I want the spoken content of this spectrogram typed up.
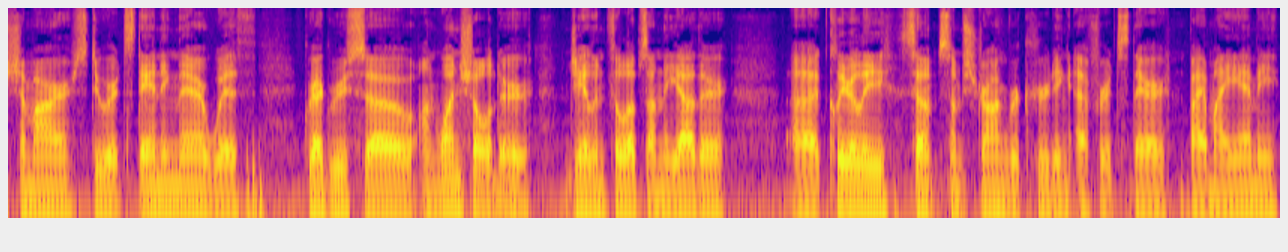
Shemar Stewart standing there with Greg Rousseau on one shoulder, Jaelan Phillips on the other. Uh, clearly, some some strong recruiting efforts there by Miami.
